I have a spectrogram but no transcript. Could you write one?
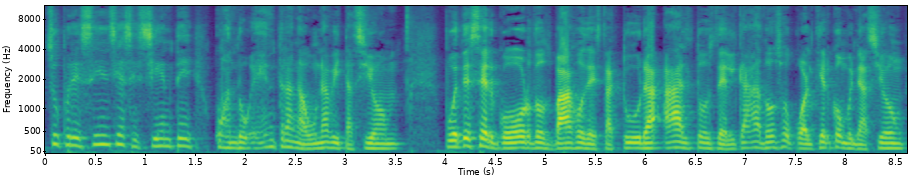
Su presencia se siente cuando entran a una habitación. Puede ser gordos, bajos de estatura, altos, delgados o cualquier combinación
